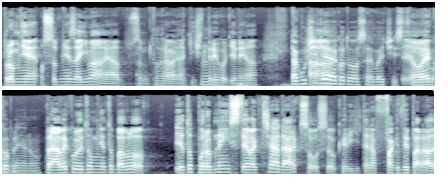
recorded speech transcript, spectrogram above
pro mě osobně zajímá. Já jsem to hrál nějaký 4 hmm. hodiny a... Tak určitě a, jako to se nebude čistý. Jo, jako, jako úplně, no. právě kvůli tomu mě to bavilo. Je to podobný styl, jak třeba Dark Souls, jo, který teda fakt vypadá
